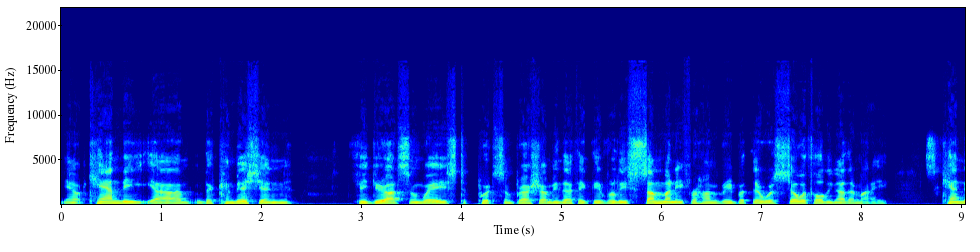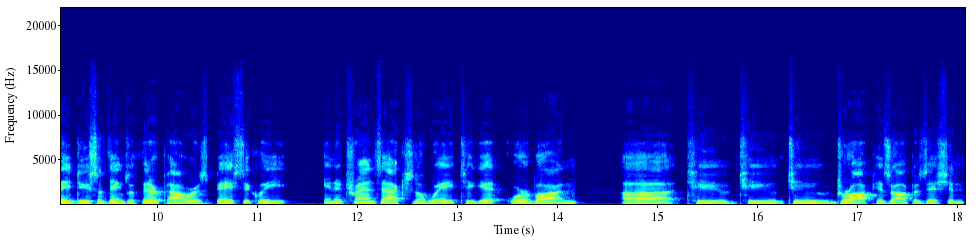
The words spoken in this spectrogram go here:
you know, can the um, the commission figure out some ways to put some pressure? I mean, I think they've released some money for Hungary, but they were still withholding other money. Can they do some things with their powers, basically in a transactional way, to get Orban uh, to to to drop his opposition,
